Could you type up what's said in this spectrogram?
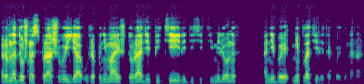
равнодушно спрашиваю я, уже понимая, что ради пяти или десяти миллионов они бы не платили такой гонорар.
